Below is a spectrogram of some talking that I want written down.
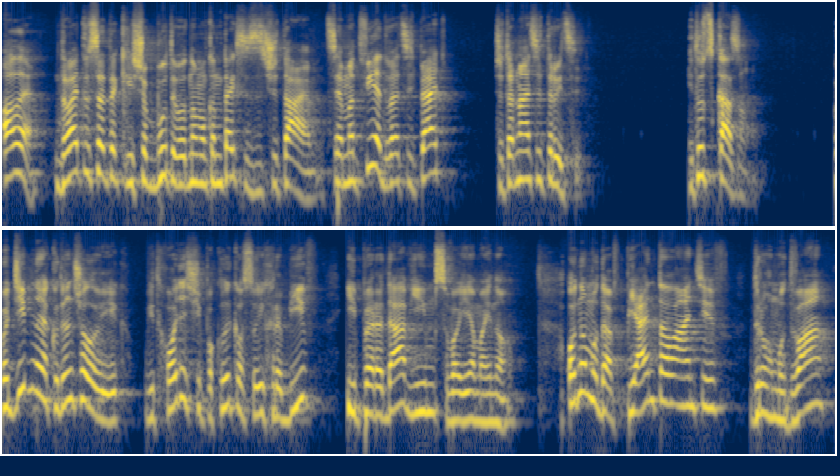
Але давайте все-таки, щоб бути в одному контексті, зачитаємо. Це Матфія 25, 14, 30. І тут сказано: подібно як один чоловік, відходячи, покликав своїх рабів і передав їм своє майно. Одному дав п'ять талантів, другому два,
